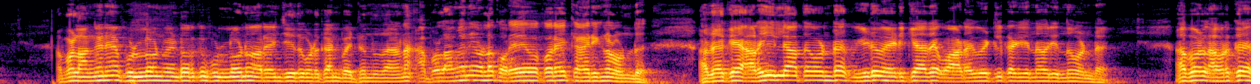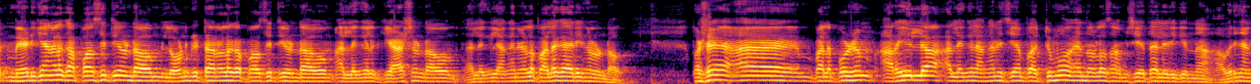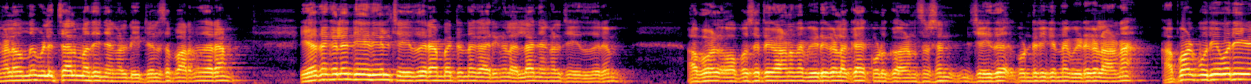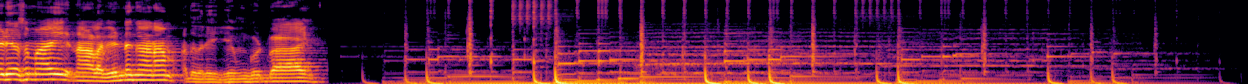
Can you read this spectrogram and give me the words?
അപ്പോൾ അങ്ങനെ ഫുൾ ലോൺ വേണ്ടവർക്ക് ഫുൾ ലോൺ അറേഞ്ച് ചെയ്ത് കൊടുക്കാൻ പറ്റുന്നതാണ്. അപ്പോൾ അങ്ങനെയുള്ള കുറേ കുറേ കാര്യങ്ങളുണ്ട്. അതൊക്കെ അറിയില്ലാത്തതുകൊണ്ട് വീട് മേടിക്കാതെ വാടക വീട്ടിൽ കഴിയുന്നവർ ഇന്നുമുണ്ട്. അപ്പോൾ അവർക്ക് മേടിക്കാനുള്ള കപ്പാസിറ്റി ഉണ്ടാവും ലോൺ കിട്ടാനുള്ള കപ്പാസിറ്റി ഉണ്ടാവും അല്ലെങ്കിൽ ക്യാഷ് ഉണ്ടാവും അല്ലെങ്കിൽ അങ്ങനെയുള്ള പല കാര്യങ്ങളുണ്ടാവും. പക്ഷേ പലപ്പോഴും അറിയില്ല അല്ലെങ്കിൽ അങ്ങനെ ചെയ്യാൻ പറ്റുമോ എന്നുള്ള സംശയത്താലിരിക്കുന്ന അവർ ഞങ്ങളെ ഒന്ന് വിളിച്ചാൽ മതി ഞങ്ങൾ ഡീറ്റെയിൽസ് പറഞ്ഞു തരാം. ഏതെങ്കിലും രീതിയിൽ ചെയ്തു തരാൻ പറ്റുന്ന കാര്യങ്ങളെല്ലാം ഞങ്ങൾ ചെയ്തു തരും. അപ്പോൾ ഓപ്പോസിറ്റ് കാണുന്ന വീടുകളൊക്കെ കൊടുക്കുക കൺസ്ട്രക്ഷൻ ചെയ്ത് കൊണ്ടിരിക്കുന്ന വീടുകളാണ്. അപ്പോൾ പുതിയ പുതിയ വീഡിയോസുമായി നാളെ വീണ്ടും കാണാം. അതുവരേക്കും ഗുഡ് ബൈ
